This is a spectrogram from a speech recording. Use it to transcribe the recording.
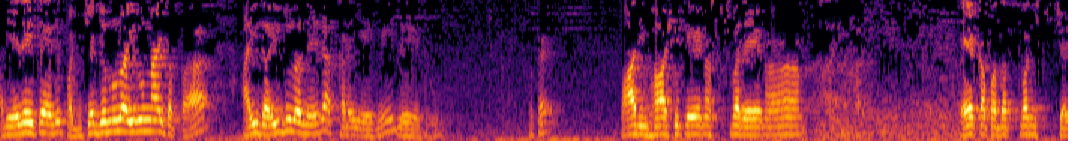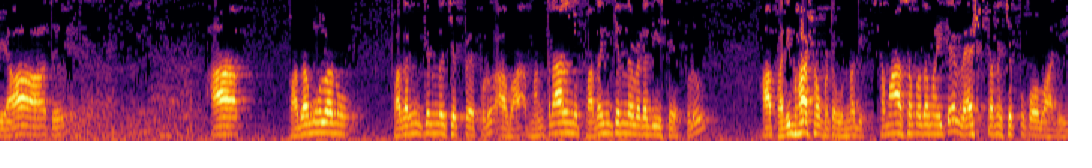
అది ఏదైతే అది పంచజనులు ఐదు ఉన్నాయి తప్ప ఐదు ఐదులు అనేది అక్కడ ఏమీ లేదు. ఓకే? పారిభాషికేణ స్వరేణ. ఏకపదత్వ నిశ్చయాత్ ఆ పదములను పదం కింద చెప్పేప్పుడు ఆ వా- మంత్రాలని పదం కింద విడదీసేప్పుడు ఆ పరిభాష ఒకటి ఉన్నది. సమాస పదమైతే వేష్టన చెప్పుకోవాలి.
